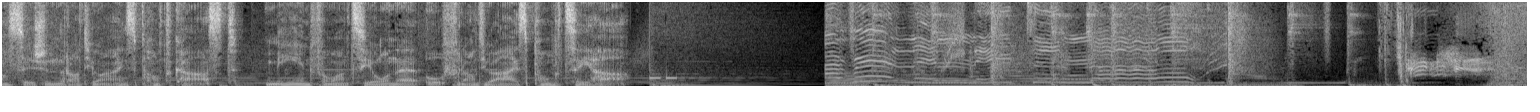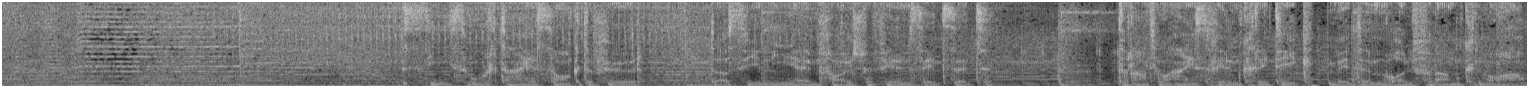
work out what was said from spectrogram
Das ist ein Radio 1 Podcast. Mehr Informationen auf radio1.ch. I really need to know. Sein Urteil sorgt dafür, dass Sie nie im falschen Film sitzen. Die Radio 1 Filmkritik mit dem Wolfram Knorr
